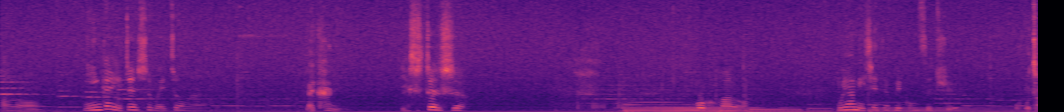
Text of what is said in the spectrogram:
华龙，你应该以正事为重啊。来看你，也是正事。不，华龙，我要你现在回公司去，我不走。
